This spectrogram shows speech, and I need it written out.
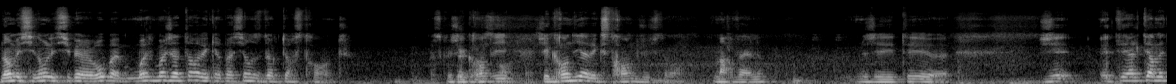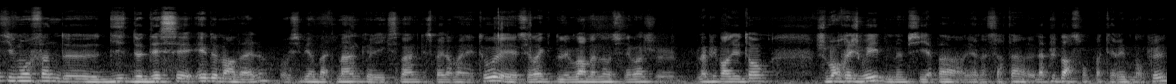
Non, mais sinon, les super-héros, bah, moi, moi j'attends avec impatience Doctor Strange. Parce que j'ai grandi, Strange. j'ai grandi avec Strange, justement. Marvel. J'ai été, euh, j'ai été alternativement fan de, de DC et de Marvel, aussi bien Batman que les X-Men, que Spider-Man et tout. Et c'est vrai que de les voir maintenant au cinéma, je- la plupart du temps, je m'en réjouis, même s'il y, a pas- il y en a certains, la plupart sont pas terribles non plus.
